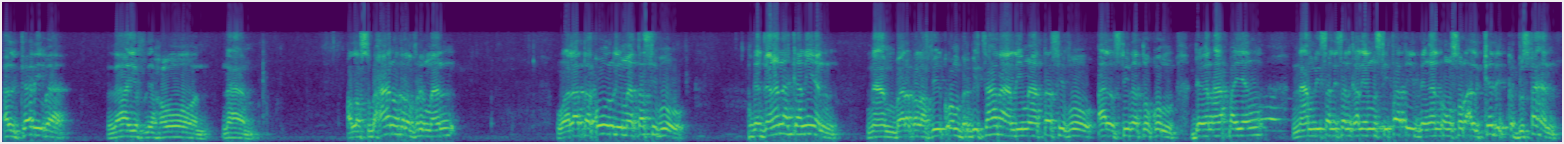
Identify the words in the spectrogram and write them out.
al-kadhiba la yuflihun. Naam. Allah Subhanahu wa taala wala taqulu lima tasifu dan janganlah kalian Nah, barakallahu fikum berbicara lima tasifu al-sinatukum dengan apa yang enam lisan-lisan kalian mensifati dengan unsur al-kadzib kedustaan.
